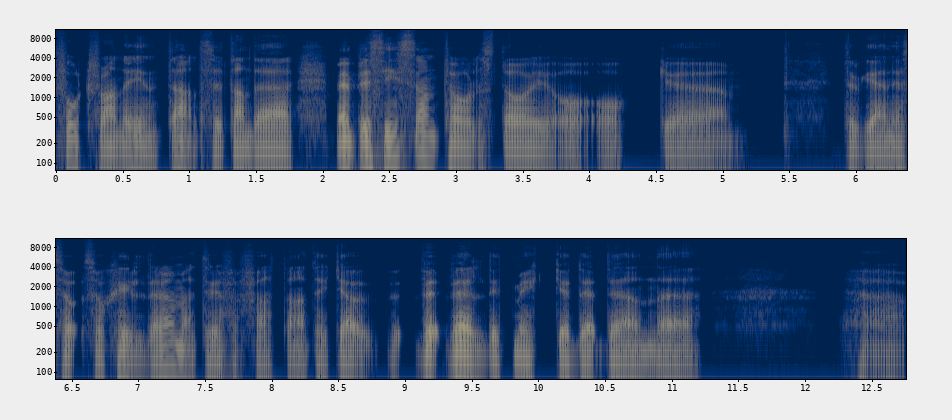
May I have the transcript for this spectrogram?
fortfarande inte alls, utan det är, men precis som Tolstoj och, och eh, Turgenev så, så skildrar de här tre författarna, tycker jag, väldigt mycket den, eh, eh,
